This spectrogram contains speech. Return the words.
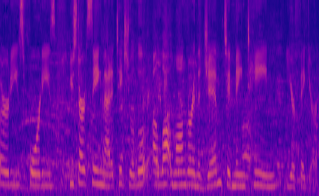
30s, 40s, you start seeing that it takes you a little, a lot longer in the gym to maintain your figure.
